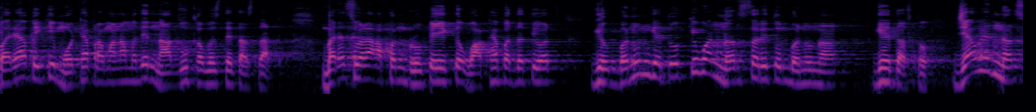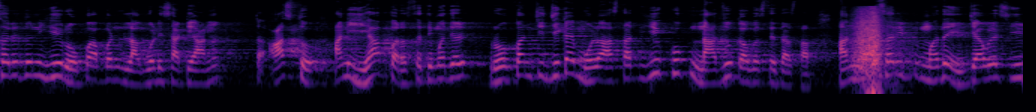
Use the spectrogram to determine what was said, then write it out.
बऱ्यापैकी मोठ्या प्रमाणामध्ये नाजूक अवस्थेत असतात. बऱ्याच वेळा आपण रोपे एक तर वाफ्या पद्धतीवर घे बनवून घेतो किंवा नर्सरीतून बनवून घेत असतो. ज्यावेळेस नर्सरीतून ही रोपं आपण लागवडीसाठी आण असतो. आणि ह्या परिस्थितीमध्ये रोपांची जी काही मुळं असतात ही खूप नाजूक अवस्थेत असतात. आणि नर्सरीमध्ये ज्यावेळेस ही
